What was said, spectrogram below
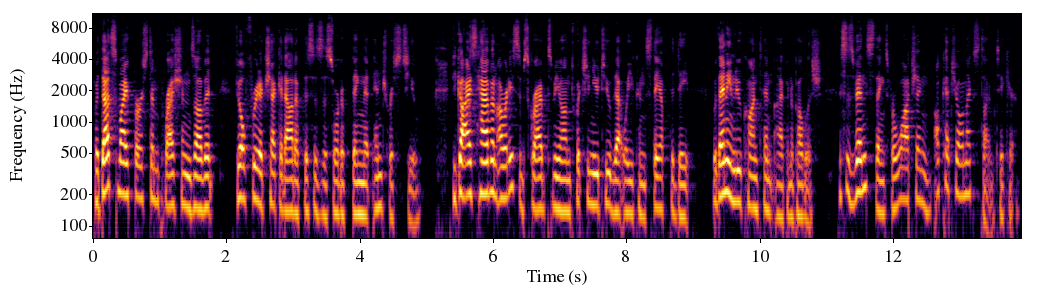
But that's my first impressions of it. Feel free to check it out if this is the sort of thing that interests you. If you guys haven't already, subscribe to me on Twitch and YouTube. That way you can stay up to date with any new content I happen to publish. This is Vince. Thanks for watching. I'll catch you all next time. Take care.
